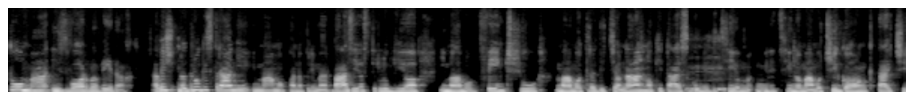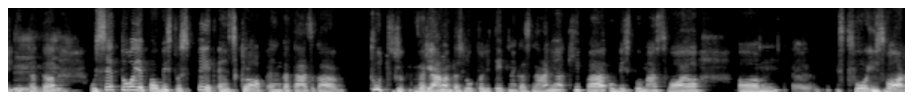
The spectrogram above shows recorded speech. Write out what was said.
to ima izvor v vedah. Veš, na drugi strani imamo pa naprimer bazi astrologijo, imamo Feng Shui, imamo tradicionalno kitajsko mm -hmm. medicino, medicino, imamo Qigong, Tai Chi itd. Mm -hmm. Vse to je pa v bistvu spet en sklop enega tazga, tudi verjamem, da zelo kvalitetnega znanja, ki pa v bistvu ima svojo. Um, svoj izvor,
